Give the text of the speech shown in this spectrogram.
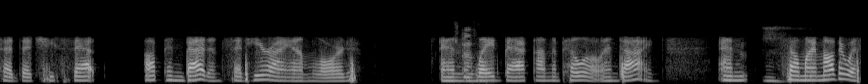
said that she sat up in bed and said, "Here I am, Lord," and oh. laid back on the pillow and died. And mm-hmm. so my mother was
